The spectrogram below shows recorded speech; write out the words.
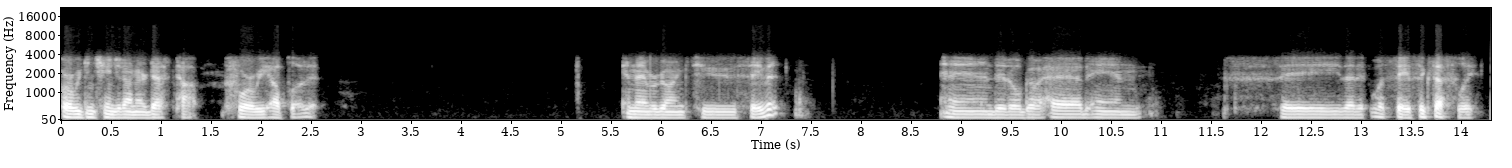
or we can change it on our desktop before we upload it. And then we're going to save it. And it'll go ahead and say that it was saved successfully.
